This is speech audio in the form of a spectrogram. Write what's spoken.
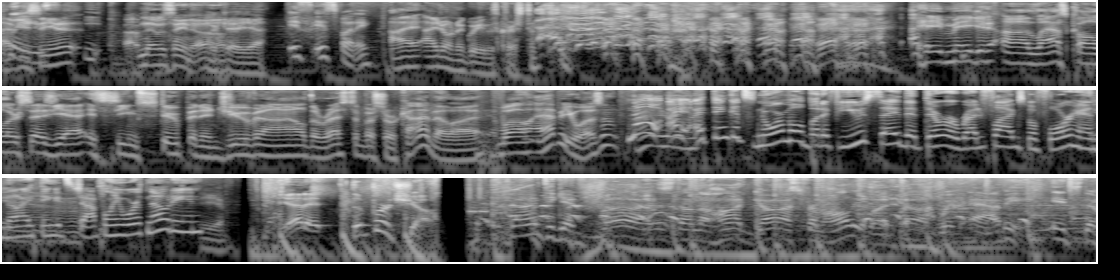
Have you seen it? I've never seen it. uh-uh. Okay, yeah. It's, it's funny. I, I don't agree with Kristen. hey, Megan, uh, last caller says, yeah, it seems stupid and juvenile. The rest of us are kind of like, well, Abby wasn't. No, I, I think it's normal, but if you say that there were red flags beforehand, then I think it's definitely worth noting. Yeah. Get it? The Burt Show. Time to get buzzed on the hot goss from Hollywood with Abby. It's the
